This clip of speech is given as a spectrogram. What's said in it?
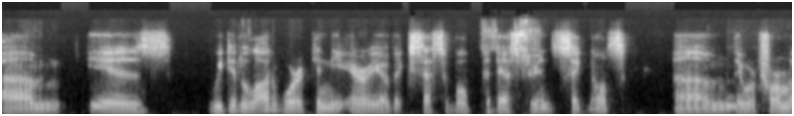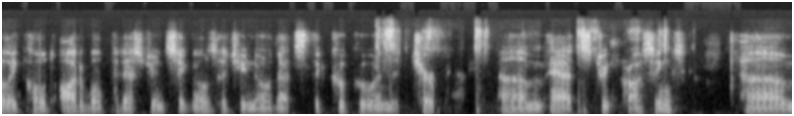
um, is we did a lot of work in the area of accessible pedestrian signals. Um, they hmm. were formerly called audible pedestrian signals. As you know, that's the cuckoo and the chirp um, at street crossings. Um,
